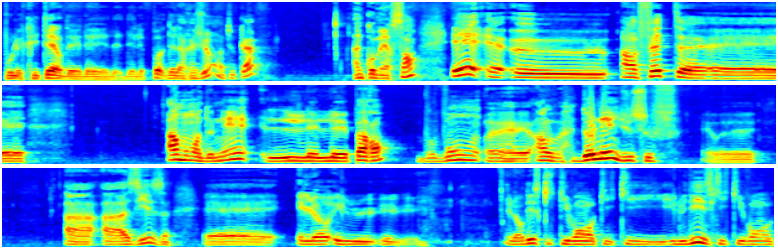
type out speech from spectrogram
pour les critères de, de, de, la région en tout cas, un commerçant. Et euh, euh en fait, à un moment donné, les, parents vont donner Youssouf à, Aziz et leur, ils, ils leur disent qu'ils vont, qui, lui disent qu'ils vont,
